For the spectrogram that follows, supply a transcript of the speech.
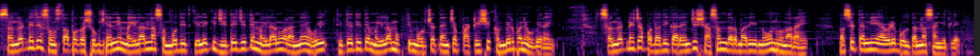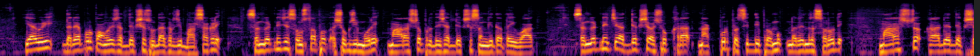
संघटनेचे संस्थापक अशोक यांनी महिलांना संबोधित केले की जिथे जिथे महिलांवर अन्याय होईल तिथे तिथे महिला मुक्ती मोर्चा त्यांच्या पाठीशी खंबीरपणे उभे राहील. संघटनेच्या पदाधिकाऱ्यांची शासन दरबारी नोंद होणार आहे असे त्यांनी यावेळी बोलताना सांगितले. यावेळी दर्यापूर काँग्रेस अध्यक्ष सुधाकरजी भारसाकडे संघटनेचे संस्थापक अशोकजी मोरे महाराष्ट्र प्रदेशाध्यक्ष संगीताताई वाघ संघटनेचे अध्यक्ष अशोक खरात नागपूर प्रसिद्धी प्रमुख नरेंद्र सरोदे महाराष्ट्र कार्याध्यक्ष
